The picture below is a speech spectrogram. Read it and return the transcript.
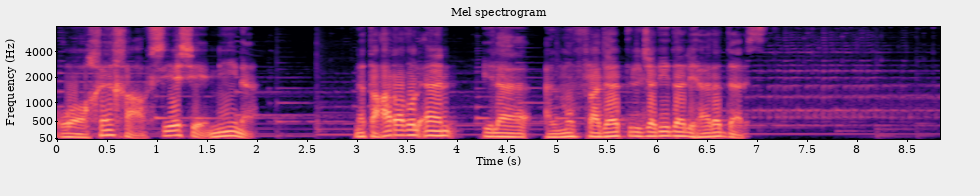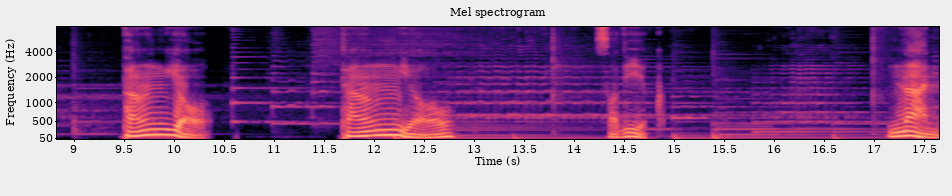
我很好谢谢你呢 نتعرض الآن إلى المفردات الجديدة لهذا الدرس 朋友朋友 صديق. نان.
